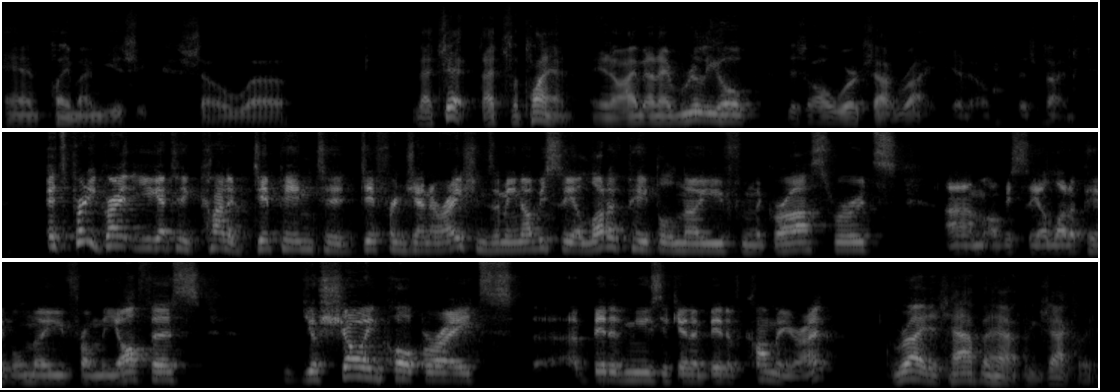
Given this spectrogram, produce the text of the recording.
and play my music. So uh, that's it. That's the plan, you know, I mean, I really hope this all works out right, you know, this time. It's pretty great that you get to kind of dip into different generations. I mean, obviously, a lot of people know you from the Grass Roots. Um, obviously, a lot of people know you from The Office. Your show incorporates a bit of music and a bit of comedy, right? Right. It's half and half. Exactly.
